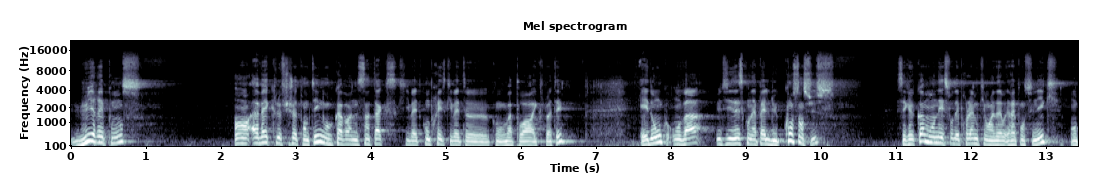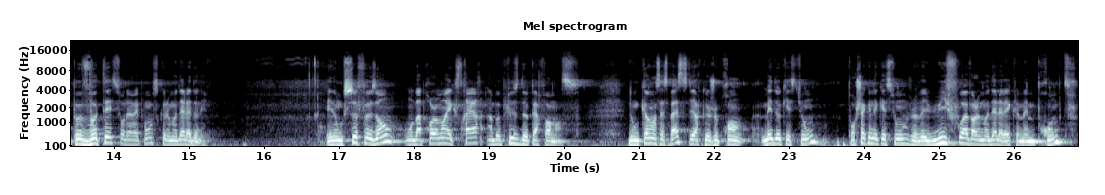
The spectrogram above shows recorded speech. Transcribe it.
8 réponses avec le few-shot prompting, donc avoir une syntaxe qui va être comprise, qui va être, euh, qu'on va pouvoir exploiter. Et donc on va utiliser ce qu'on appelle du consensus, c'est que comme on est sur des problèmes qui ont des réponses uniques, on peut voter sur les réponses que le modèle a données. Et donc ce faisant, on va probablement extraire un peu plus de performance. Donc comment ça se passe? C'est-à-dire que je prends mes deux questions. Pour chacune des questions, je vais huit fois vers le modèle avec le même prompt.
